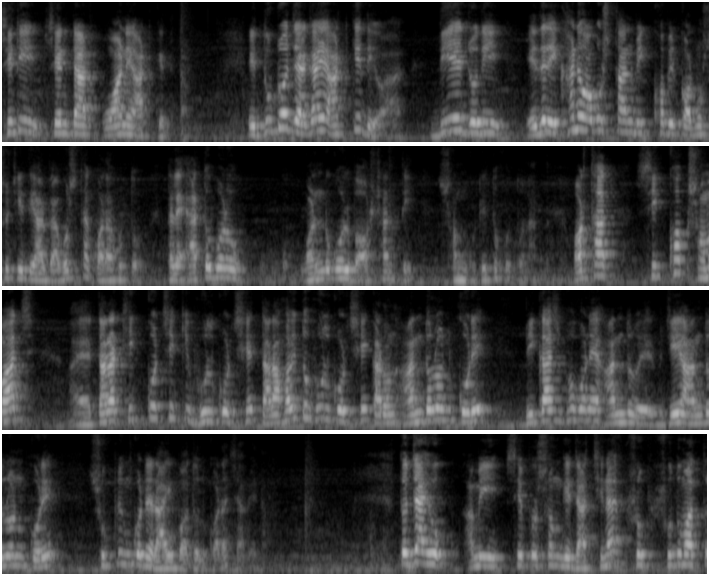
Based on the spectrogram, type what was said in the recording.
সিটি সেন্টার ওয়ানে আটকে দিতাম। এই দুটো জায়গায় আটকে দেওয়া দিয়ে যদি এদের এখানে অবস্থান বিক্ষোভের কর্মসূচি দেওয়ার ব্যবস্থা করা হতো, তাহলে এত বড় গণ্ডগোল বা অশান্তি সংঘটিত হতো না। অর্থাৎ শিক্ষক সমাজ তারা ঠিক করছে কি ভুল করছে, তারা হয়তো ভুল করছে, কারণ আন্দোলন করে বিকাশ ভবনে যে আন্দোলন করে সুপ্রিম কোর্টে রায় বদল করা যাবে না। তো যাই হোক, আমি সে প্রসঙ্গে যাচ্ছি না। শুধুমাত্র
